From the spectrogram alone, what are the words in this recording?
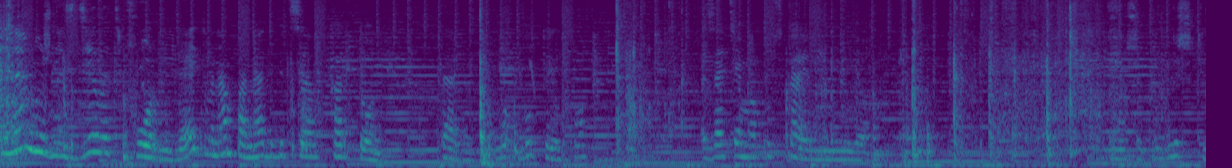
И нам нужно сделать форму. Для этого нам понадобится картон. Ставим бутылку. Затем опускаем на нее кругляшки.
